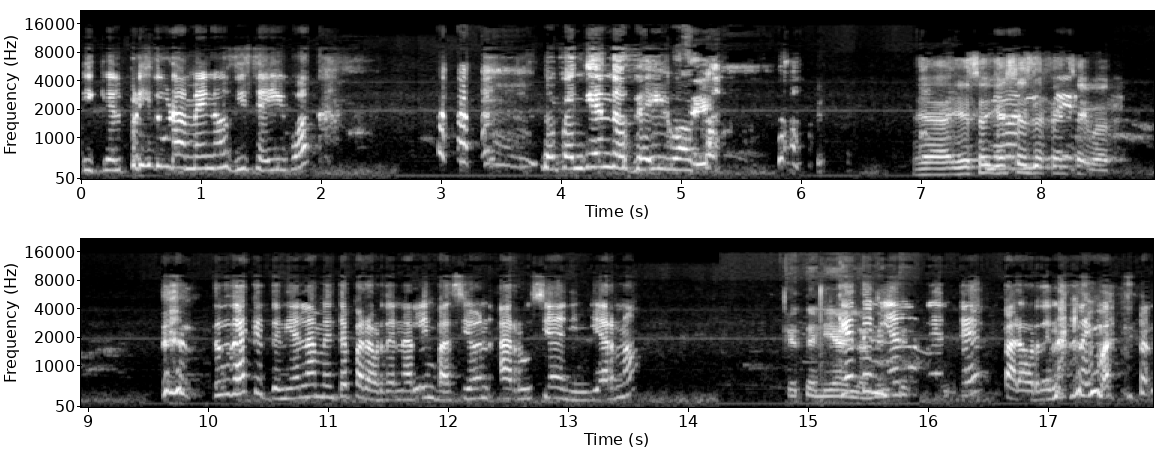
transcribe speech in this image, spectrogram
y que el PRI dura menos, dice Ewok, defendiéndose Ewok. y eso, es defensa Ewok. Duda que tenía en la mente para ordenar la invasión a Rusia en invierno. ¿Qué tenía, en, la tenía en la mente para ordenar la invasión?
